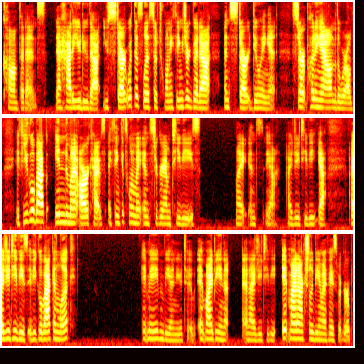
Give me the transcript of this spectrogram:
confidence. Now, how do you do that? You start with this list of 20 things you're good at and start doing it. Start putting it out into the world. If you go back into my archives, I think it's one of my Instagram TVs. My yeah, IGTV. Yeah. IGTVs. If you go back and look, it may even be on YouTube. It might be in an IGTV. It might actually be in my Facebook group.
